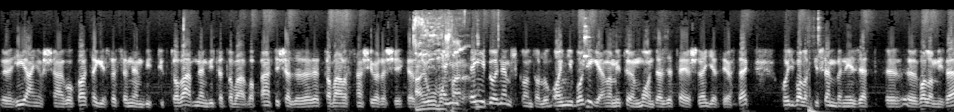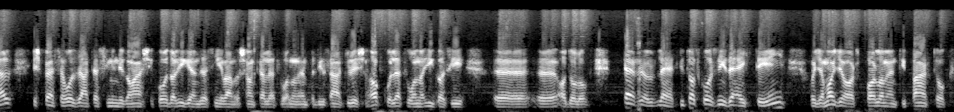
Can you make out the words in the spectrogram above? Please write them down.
ö, hiányosságokat egész egyszerűen nem vittük tovább, nem vitte tovább a párt, és ez lett a választási vereséghez. jó, most Ennyi, már... Ennyiből nem skandalom, annyiból igen, amit ön mond, ezzel teljesen egyetértek, hogy valaki szembenézett ö, ö, valamivel, és persze hozzáteszi mindig a másik oldal, igen, de ez nyilvánosan kellett volna, nem pedig zárt ülésen, akkor lett volna igazi ö, ö, a dolog. Erről lehet vitatkozni, de egy tény, hogy a magyar parlamenti pártok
